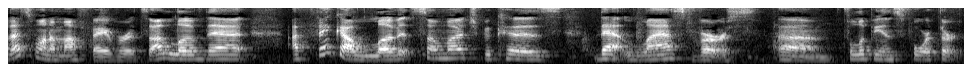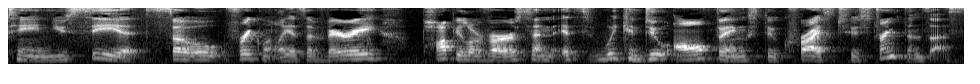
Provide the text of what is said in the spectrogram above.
that's one of my favorites. I love that. I think I love it so much because that last verse, um, Philippians four thirteen, you see it so frequently. It's a very popular verse, and it's we can do all things through Christ who strengthens us.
